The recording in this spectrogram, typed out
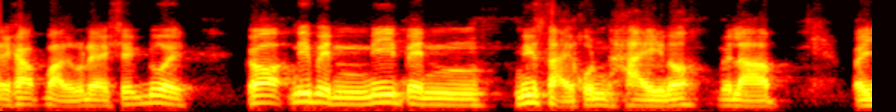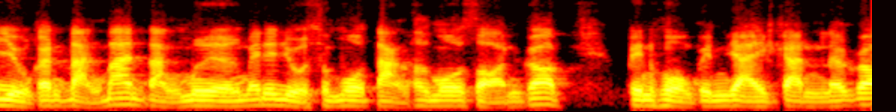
นะครับฝากดูแลเช็คด้วย ก็นี่เป็นนี่เป็นนิสัยคนไทยเนาะเวลาไปอยู่กันต่างบ้านต่างเมือง ไม่ได้อยู่สโมต่างสโมสรก็เป็นห่วงเป็นใยกัน แล้วก็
